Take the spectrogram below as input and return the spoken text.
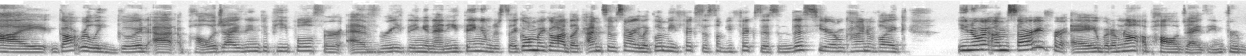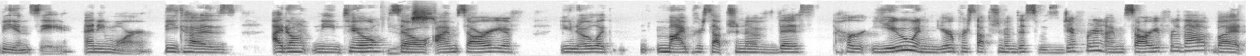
I got really good at apologizing to people for mm-hmm. everything and anything. I'm just like, oh my God, like, I'm so sorry. Like, let me fix this. Let me fix this. And this year, I'm kind of like, you know what? I'm sorry for A, but I'm not apologizing for B and C anymore because I don't need to. So I'm sorry if, you know, like my perception of this hurt you and your perception of this was different. I'm sorry for that, but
